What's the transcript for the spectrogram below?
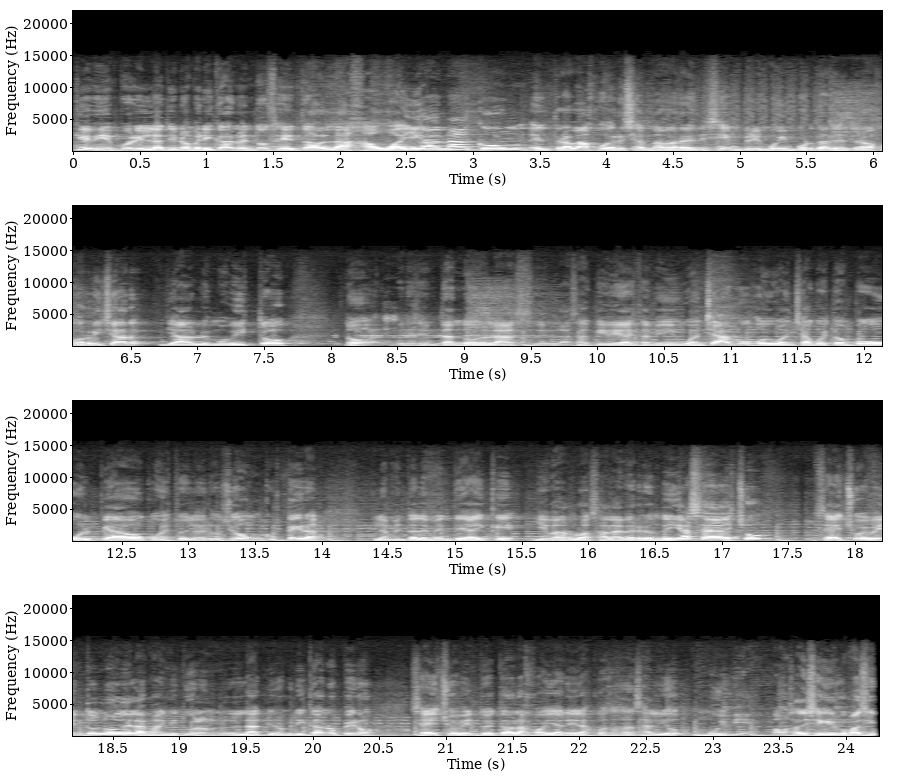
Qué bien por el latinoamericano entonces de tabla hawaiana con el trabajo de Richard Navarrete. Siempre muy importante ese trabajo de Richard, ya lo hemos visto, presentando las, las, actividades también en Huanchaco. Hoy Huanchaco está un poco golpeado con esto de la erosión costera y lamentablemente hay que llevarlo a Salaberry, donde ya se ha hecho, se ha hecho evento, no de la magnitud latinoamericano, pero se ha hecho evento de tabla hawaiana y las cosas han salido muy bien. Vamos a seguir con más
